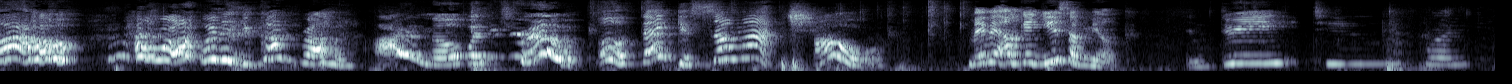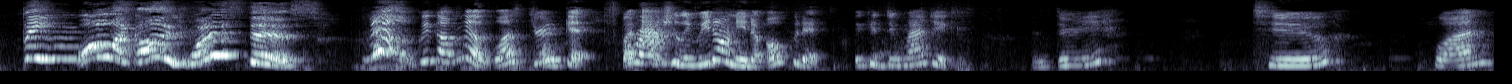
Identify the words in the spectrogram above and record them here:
wow! Where did you come from? I don't know, but you out. Oh, thank you so much. Oh. Maybe I'll get you some milk. In three, two, one. Bing! Oh my gosh, what is this? Milk! We got milk. Let's drink it. But Alright. actually, we don't need to open it. We can do magic. In three, two, one.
